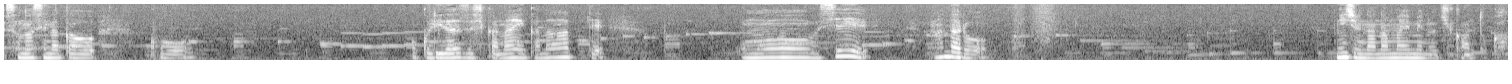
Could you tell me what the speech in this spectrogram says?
うその背中をこう送り出すしかないかなって思うしなんだろう。27枚目の期間とか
